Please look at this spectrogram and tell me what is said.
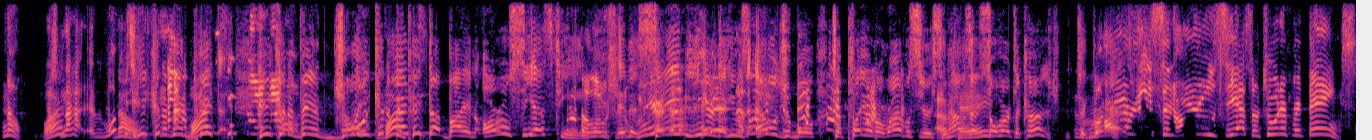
No, What? it's not. uh, What? No. He could have been What? picked. He could have been joined. He could have been picked up by an RLCS team in the same year that he was eligible to play on a rival series team. How is that so hard to con- to grasp? RS and RLCS are two different things.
